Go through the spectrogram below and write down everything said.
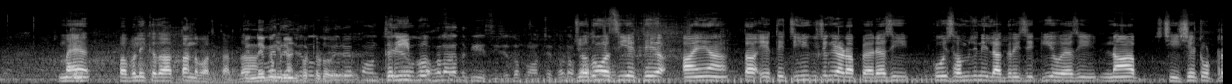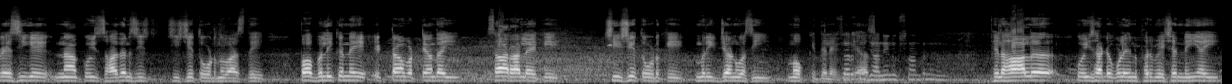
ਮੈਂ ਪਬਲਿਕ ਦਾ ਧੰਨਵਾਦ ਕਰਦਾ। ਕਿੰਨੇ ਕੁ ਮਰੀਜ਼ ਫੱਟੜ ਹੋਏ? ਕਰੀਬ- ਹਾਲਾਤ ਕੀ ਸੀ? ਜਦੋਂ ਪਹੁੰਚੇ ਥੋੜਾ ਜਦੋਂ ਅਸੀਂ ਇੱਥੇ ਆਏ ਆ ਤਾਂ ਇੱਥੇ ਚੀਂਕ ਝੰਗਿਆੜਾ ਪੈ ਰਿਹਾ ਸੀ। ਕੋਈ ਸਮਝ ਨਹੀਂ ਲੱਗ ਰਹੀ ਸੀ ਕੀ ਹੋਇਆ ਸੀ। ਨਾ ਸ਼ੀਸ਼ੇ ਟੁੱਟ ਰਹੇ ਸੀਗੇ ਨਾ ਕੋਈ ਸਾਧਨ ਸੀ ਸ਼ੀਸ਼ੇ ਤੋੜਨ ਵਾਸਤੇ। ਪਬਲਿਕ ਨੇ ਇੱਟਾਂ ਵੱਟਿਆਂ ਦਾ ਹੀ ਸਹਾਰਾ ਲੈ ਕੇ ਸ਼ੀਸ਼ੇ ਤੋੜ ਕੇ ਮਰੀਜ਼ਾਂ ਨੂੰ ਅਸੀਂ ਮੌਕੇ ਤੇ ਲੈ ਕੇ ਗਿਆ ਜਾਨੀ ਨੁਕਸਾਨ ਤਾਂ ਨਹੀਂ ਫਿਲਹਾਲ ਕੋਈ ਸਾਡੇ ਕੋਲ ਇਨਫੋਰਮੇਸ਼ਨ ਨਹੀਂ ਆਈ।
